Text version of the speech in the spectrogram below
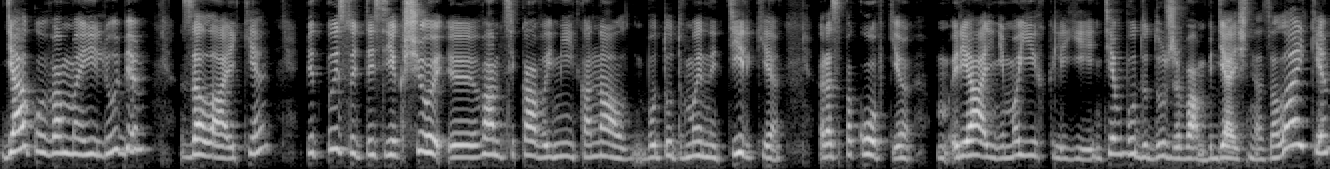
Дякую вам, мої любі, за лайки. Підписуйтесь, якщо е, вам цікавий мій канал, бо тут в мене тільки розпаковки реальні моїх клієнтів. Буду дуже вам вдячна за лайки.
